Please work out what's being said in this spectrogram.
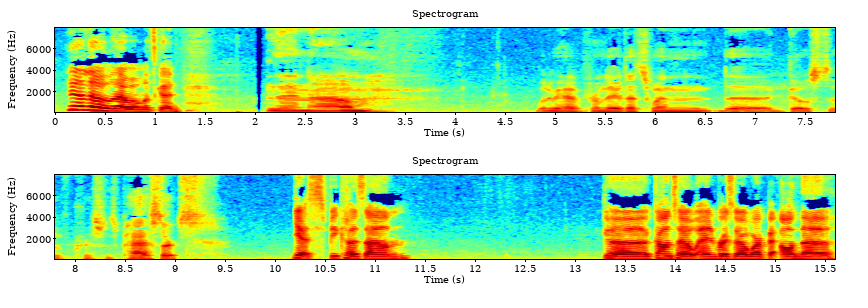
yeah, that, that one was good. then um what do we have from there? That's when the Ghost of Christmas Past starts. Yes, because um, uh, Gonzo and Rizzo are on the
